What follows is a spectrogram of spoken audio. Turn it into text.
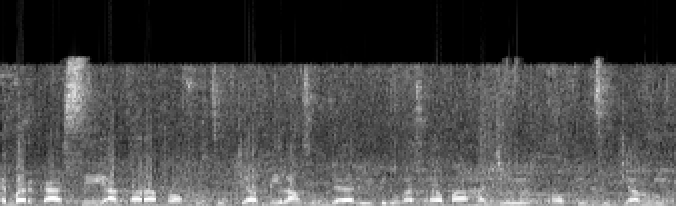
embarkasi antara Provinsi Jambi langsung dari Gedung Asrama Haji Provinsi Jambi.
